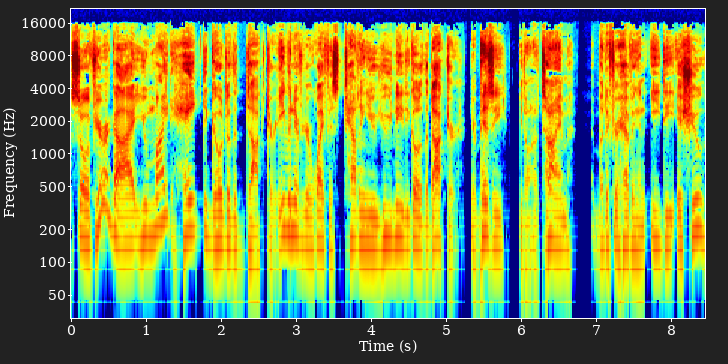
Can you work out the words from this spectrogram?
So if you're a guy, you might hate to go to the doctor, even if your wife is telling you you need to go to the doctor. You're busy, you don't have time, but if you're having an ED issue,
